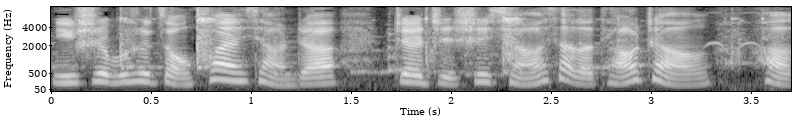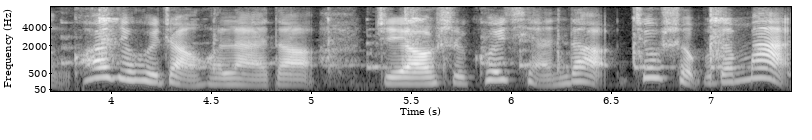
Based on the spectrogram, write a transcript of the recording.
你是不是总幻想着这只是小小的调整，很快就会涨回来的？只要是亏钱的，就舍不得卖。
